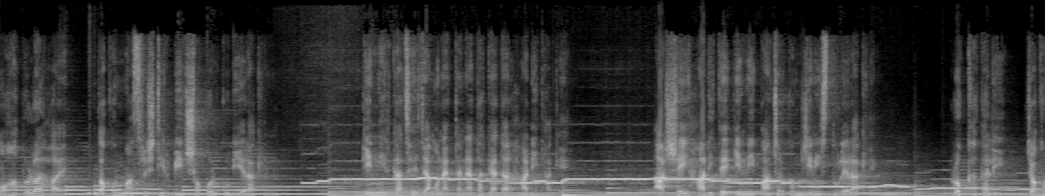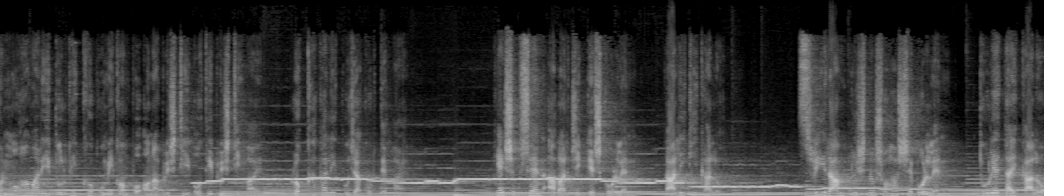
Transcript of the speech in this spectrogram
মহাপ্রলয় হয়, তখন মা সৃষ্টির বীজ সকল কুড়িয়ে রাখেন। গিন্নির কাছে যেমন একটা নেতা ক্যাতার হাঁড়ি থাকে, আর সেই হাঁড়িতে গিন্নি পাঁচ রকম জিনিস তুলে রাখে। রক্ষাকালী যখন মহামারী, দুর্ভিক্ষ, ভূমিকম্প, অনাবৃষ্টি, অতিবৃষ্টি হয়, রক্ষাকালী পূজা করতে হয়। কেশব সেন আবার জিজ্ঞেস করলেন, কালী কি কালো? শ্রী রামকৃষ্ণ সহাস্যে বললেন দূরে তাই কালো,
